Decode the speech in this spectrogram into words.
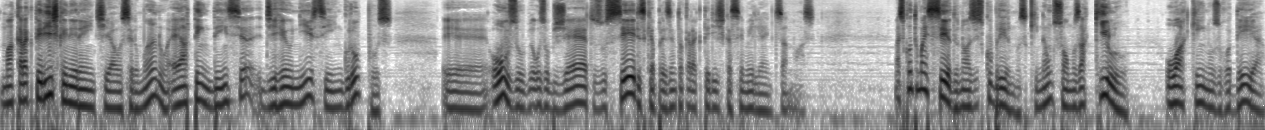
Uma característica inerente ao ser humano é a tendência de reunir-se em grupos, é, ou os, os objetos, os seres que apresentam características semelhantes a nós. Mas quanto mais cedo nós descobrirmos que não somos aquilo ou a quem nos rodeia,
